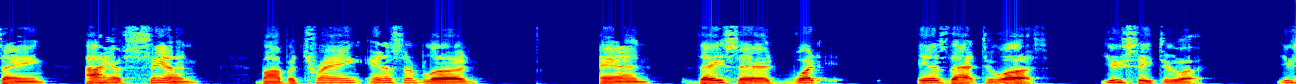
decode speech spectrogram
saying, I have sinned by betraying innocent blood. And they said, What is that to us? You see to it. You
